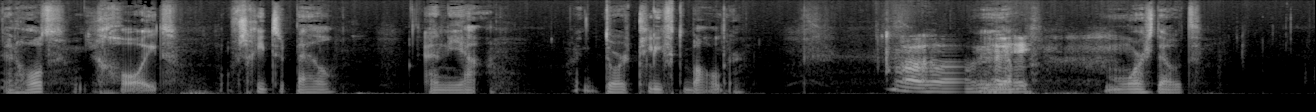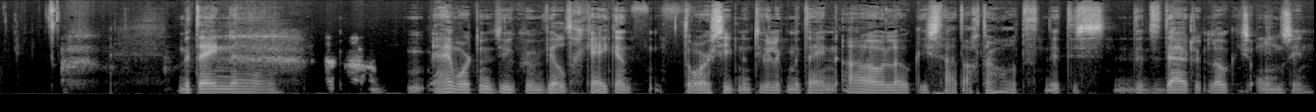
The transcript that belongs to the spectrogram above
En Hot, die gooit. Of schiet zijn pijl. En ja, doorklieft Balder. Oh, nee. Ja. Morsdood. Meteen eh, hij wordt natuurlijk wild gekeken. En Thor ziet natuurlijk meteen... Oh, Loki staat achter Hot. Dit is, dit is duidelijk Loki's onzin.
